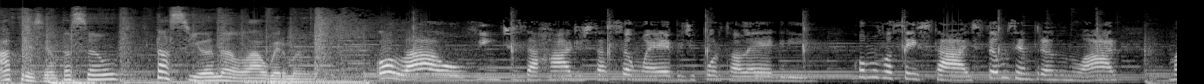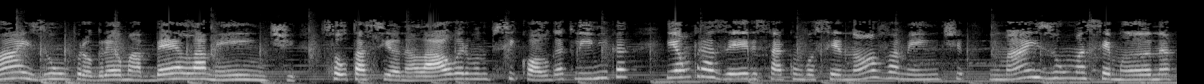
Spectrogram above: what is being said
Apresentação Tassiana Lauerman. Olá, ouvintes da Rádio Estação Web de Porto Alegre. Como você está? Estamos entrando no ar mais um programa Belamente. Sou Tassiana Lauerman, psicóloga clínica, e é um prazer estar com você novamente em mais uma semana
